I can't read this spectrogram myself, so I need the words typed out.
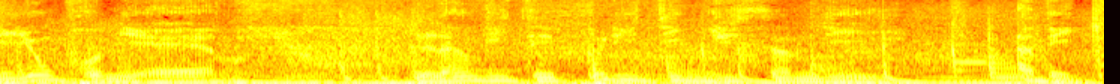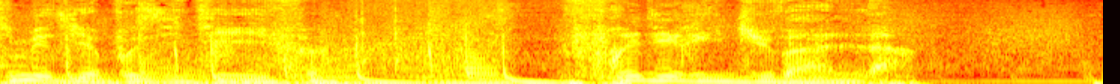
Lyon Première, l'invité politique du samedi, avec Immédiat Positif, Frédéric Duval.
